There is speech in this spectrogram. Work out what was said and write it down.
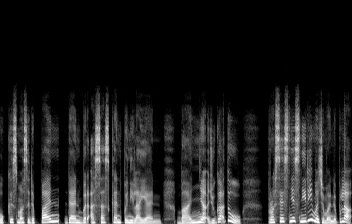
fokus masa depan dan berasaskan penilaian. Banyak juga tu. Prosesnya sendiri macam mana pula?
